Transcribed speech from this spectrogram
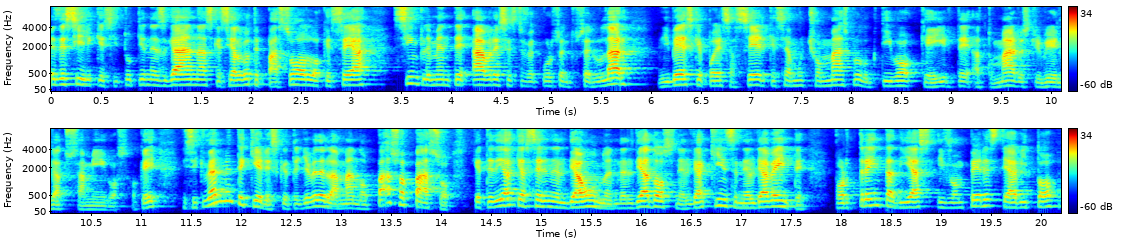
Es decir, que si tú tienes ganas, que si algo te pasó, lo que sea, simplemente abres este recurso en tu celular y ves que puedes hacer que sea mucho más productivo que irte a tomar o escribirle a tus amigos, ¿ok? Y si realmente quieres que te lleve de la mano paso a paso, que te diga qué hacer en el día 1, en el día 2, en el día 15, en el día 20, por 30 días y romper este hábito,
